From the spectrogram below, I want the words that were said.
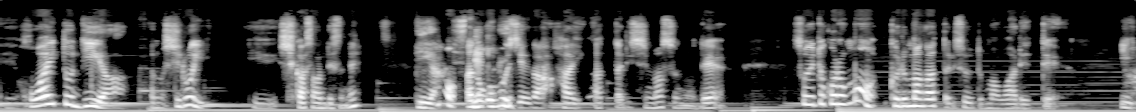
えーホワイトディアあの白い、えー鹿さんですね deer。あのオブジェが、はい、あったりしますのでそういうところも車があったりすると回れていいと。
